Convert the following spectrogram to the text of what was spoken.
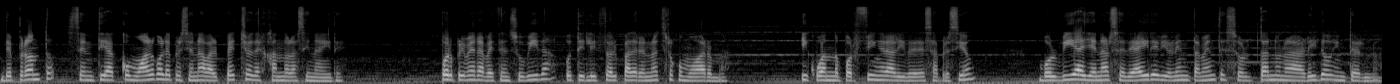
De pronto sentía como algo le presionaba el pecho dejándola sin aire. Por primera vez en su vida utilizó el Padre Nuestro como arma, y cuando por fin era libre de esa presión, volvía a llenarse de aire violentamente soltando un alarido interno.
